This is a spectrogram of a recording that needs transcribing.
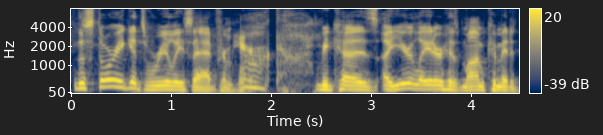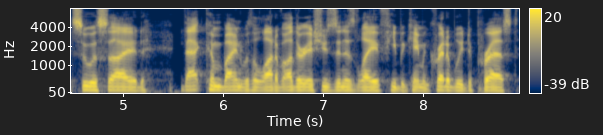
The story gets really sad from here. Oh God. Because a year later, his mom committed suicide. That combined with a lot of other issues in his life, he became incredibly depressed.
